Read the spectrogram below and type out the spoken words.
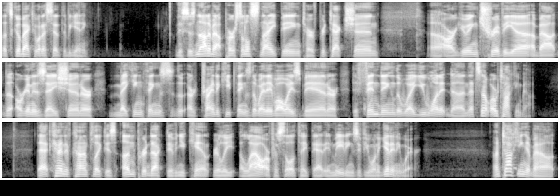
let's go back to what I said at the beginning. This is not about personal sniping, turf protection, uh, arguing trivia about the organization or making things or trying to keep things the way they've always been or defending the way you want it done. That's not what we're talking about. That kind of conflict is unproductive, and you can't really allow or facilitate that in meetings if you want to get anywhere. I'm talking about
